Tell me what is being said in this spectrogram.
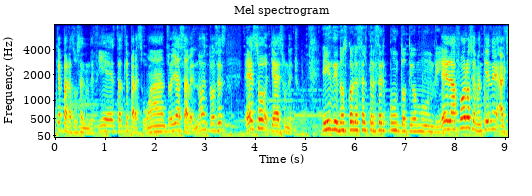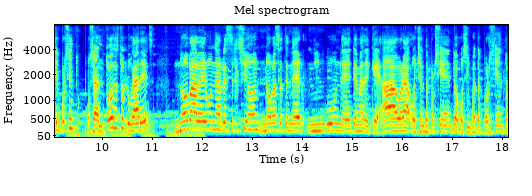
que para su salón de fiestas, que para su antro, ya saben, ¿no? Entonces eso ya es un hecho. Y dinos cuál es el tercer punto, tío Mundi. El aforo se mantiene al 100%. O sea, en todos estos lugares no va a haber una restricción, no vas a tener ningún eh, tema de que ahora 80% o 50%.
